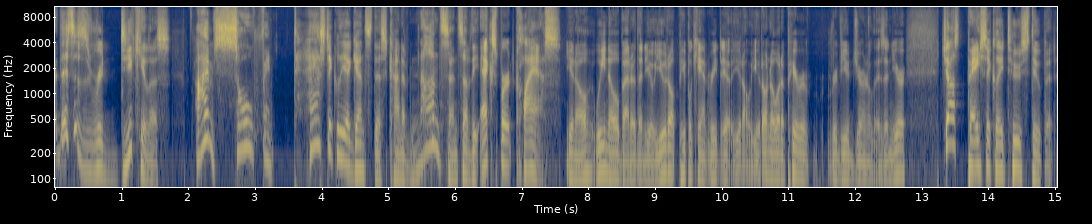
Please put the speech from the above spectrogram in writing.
this is ridiculous. I'm so fantastically against this kind of nonsense of the expert class. You know, we know better than you. You don't. People can't read. You know, you don't know what a peer-reviewed journal is, and you're just basically too stupid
